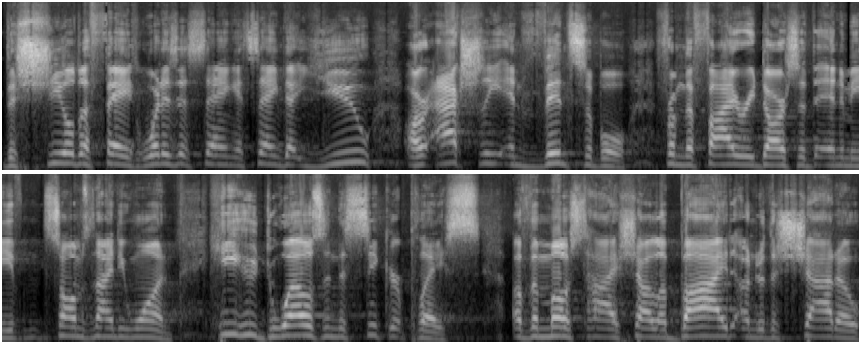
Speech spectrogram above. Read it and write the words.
The shield of faith, what is it saying? It's saying that you are actually invincible from the fiery darts of the enemy. Psalms 91 He who dwells in the secret place of the Most High shall abide under the shadow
